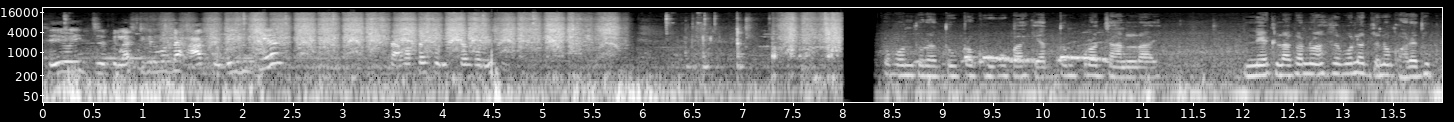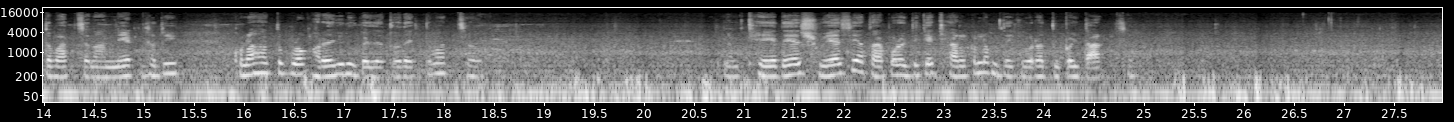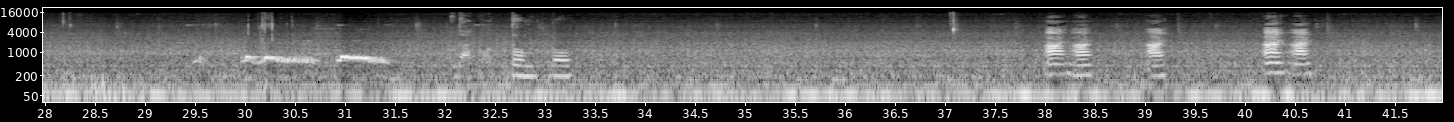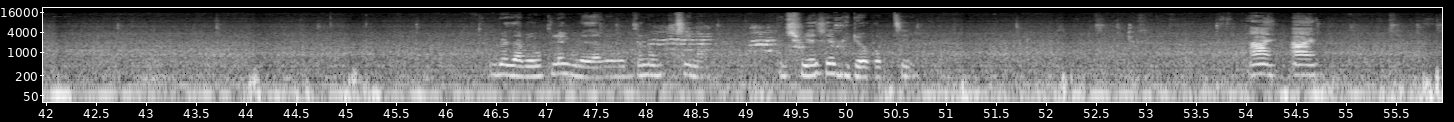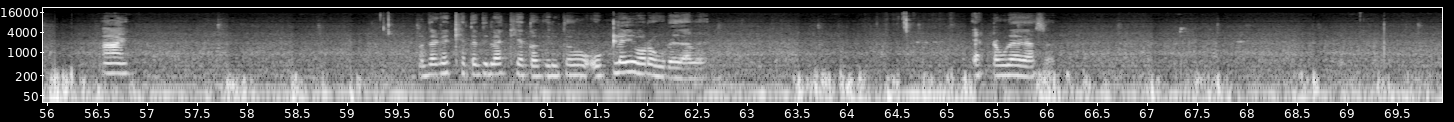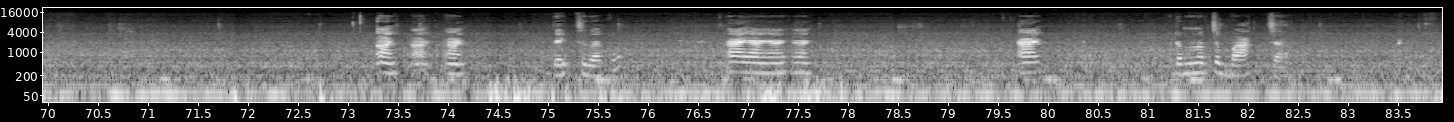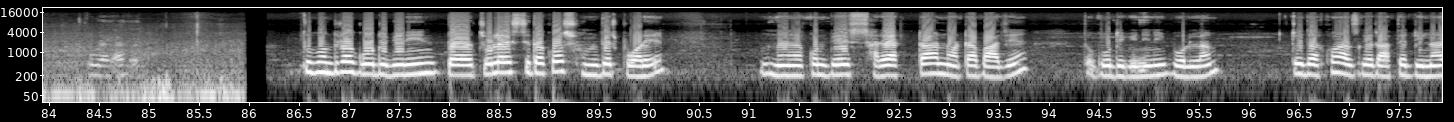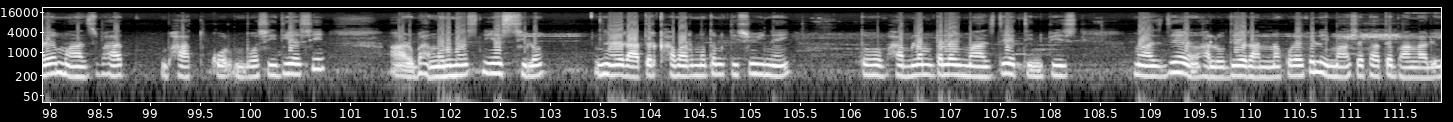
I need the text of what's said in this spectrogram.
সেই ওই প্লাস্টিকের মধ্যে হাত ঢুকেই ঢুকিয়ে চাকাটা পরিষ্কার করেছি বন্ধুরা, দুটো ঘুঘু পাখি একদম পুরো জানলায়। নেট লাগানো আছে বলে জন্য ঘরে ঢুকতে পারছে না। নেট যদি খোলা থাকতো পুরো ঘরে ঢুকে যেত, দেখতে পাচ্ছ? খেয়ে দিয়ে শুয়েছি আর তারপর ওইদিকে খেয়াল করলাম দেখি ওরা দুটোই ডাকছে। আয় উড়ে যাবে, উঠলেই উড়ে যাবে, ওর জন্য উঠছি না। শুয়ে শুয়ে ভিডিও করছি। আয় আয় আয়। ওদেরকে খেতে দিলে খেত, কিন্তু উঠলেই ওরা উড়ে যাবে। একটা উড়ে গেছে। আয় আয় আয়। দেখছ, দেখো। আয় আয় আয় আয়। আয়। এটা মনে হচ্ছে বাচ্চা। উড়ে গেছে। তো বন্ধুরা গুড ইভিনিং তা চলে এসেছি দেখো সন্ধ্যের পরে। মানে এখন বেশ সাড়ে আটটা, নটা বাজে। তো গুড ইভিনিংই বললাম। তো দেখো আজকে রাতের ডিনারে মাছ ভাত ভাত বসিয়ে দিয়েছি আর ভাঙর মাছ নিয়ে এসেছিল। মানে রাতের খাবার মতন কিছুই নেই। তো ভাবলাম তাহলে ওই মাছ দিয়ে তিন পিস মাছ দিয়ে আলু দিয়ে রান্না করে ফেলি, মাছে ভাতে বাঙালি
